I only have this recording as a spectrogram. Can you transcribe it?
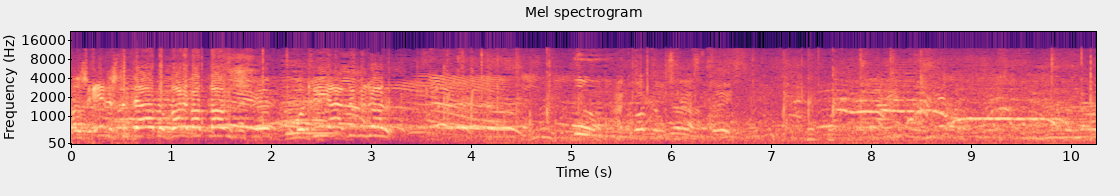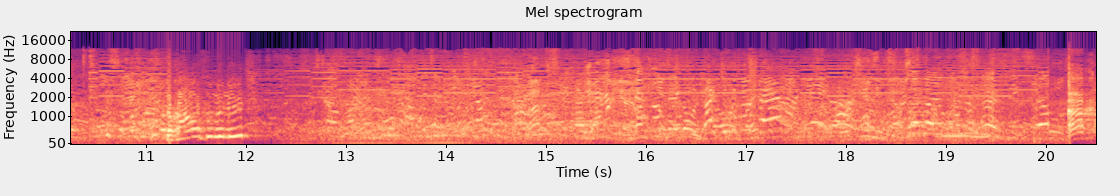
als eerste dame, warm applaus voor Lia Nummer Nog een halve minuut. Acht,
